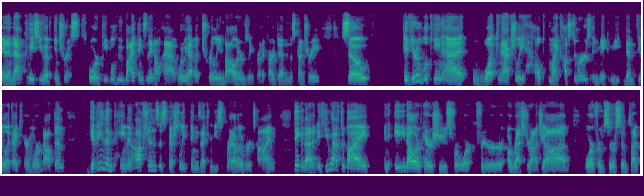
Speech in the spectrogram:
and in that case, you have interest or people who buy things they don't have. What do we have? A trillion dollars in credit card debt in this country. So if you're looking at what can actually help my customers and make me them feel like I care more about them, giving them payment options, especially things that can be spread out over time. Think about it. If you have to buy an $80 pair of shoes for work for your, a restaurant job or from some type of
